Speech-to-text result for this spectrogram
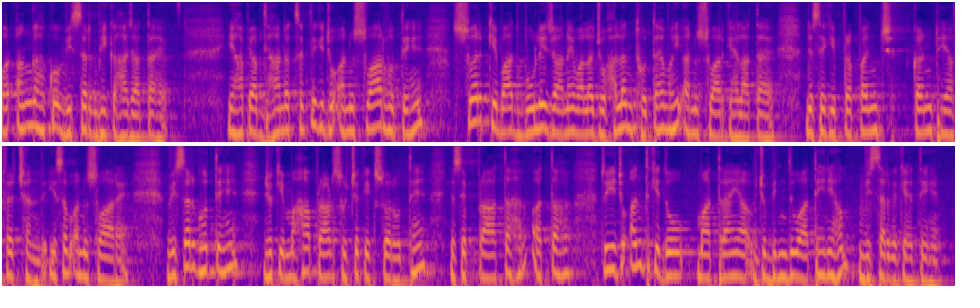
और अंगह को विसर्ग भी कहा जाता है। यहाँ पे आप ध्यान रख सकते हैं कि जो अनुस्वार होते हैं, स्वर के बाद बोले जाने वाला जो हलंत होता है, वही अनुस्वार कहलाता है। जैसे कि प्रपंच, कंठ या फिर छंद, ये सब अनुस्वार हैं। विसर्ग होते हैं, जो कि महाप्राण सूचक एक स्वर होते हैं, जैसे प्रातः, अतः। तो ये जो अंत के दो मात्राएँ या जो बिंदु आते हैं, इन्हें हम विसर्ग कहते हैं।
